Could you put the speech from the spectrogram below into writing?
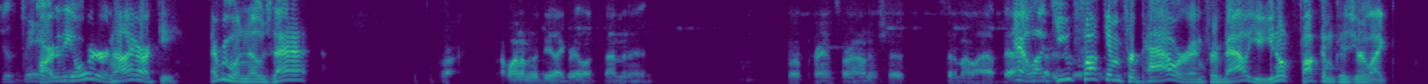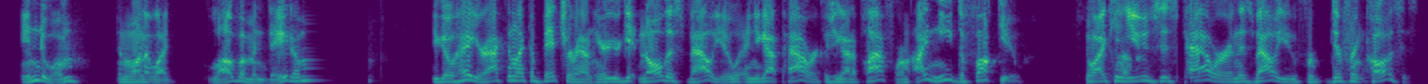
Just It's part of the order and hierarchy. Everyone knows that. Right. I want him to be like real effeminate, or prance around and shit, sit in my lap. Yeah, like you cool. fuck him for power and for value. You don't fuck him because you're like into him and want to like love him and date him. You go, hey, you're acting like a bitch around here. You're getting all this value and you got power because you got a platform. I need to fuck you so I can uh-huh. use this power and this value for different causes,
